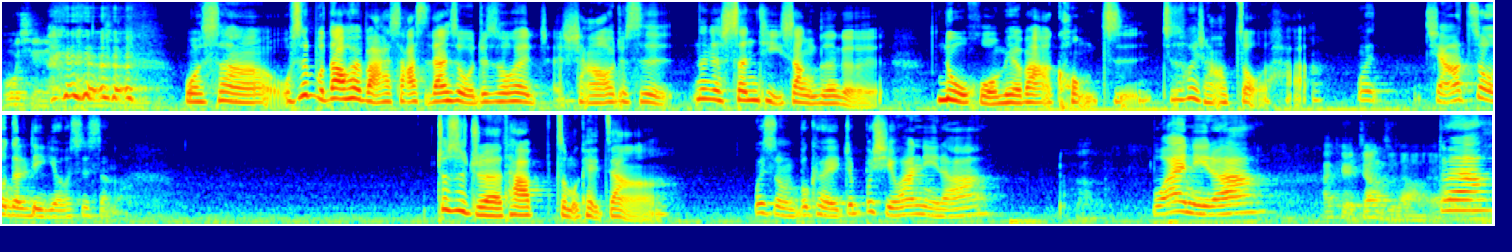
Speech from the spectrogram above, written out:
不情人，我是啊，我是不到会把他杀死，但是我就是会想要，就是那个身体上的那个怒火没有办法控制，就是会想要揍他，我想要揍的理由是什么？就是觉得他怎么可以这样啊？为什么不可以？就不喜欢你了啊，不爱你了啊，还可以这样子的、啊。对啊，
